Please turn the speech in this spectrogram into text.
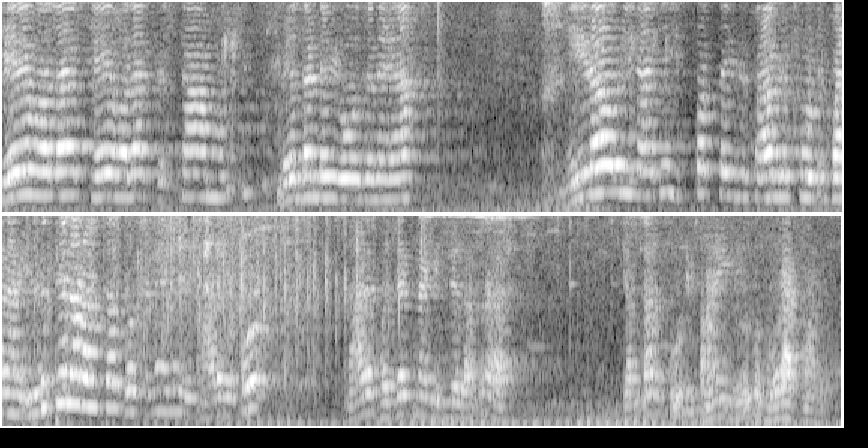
ಕೇವಲ ಕೇವಲ ಕೃಷ್ಣ ಮೇಲ್ದಂಡೆ ಯೋಜನೆಯ ನೀರಾವರಿಗಾಗಿ ಇಪ್ಪತ್ತೈದು ಸಾವಿರ ಕೋಟಿ ರೂಪಾಯಿ ನಾನು ಇಡ್ತೀನ ಅಂತ ಘೋಷಣೆಯನ್ನು ಮಾಡಬೇಕು. ನಾಳೆ ಬಜೆಟ್ನಾಗ ಇರಲಿಲ್ಲ ಅಂದ್ರೆ ಎಲ್ಲರೂ ಕೂಡಿ ಇಳಿದು ಹೋರಾಟ ಮಾಡಬೇಕು.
